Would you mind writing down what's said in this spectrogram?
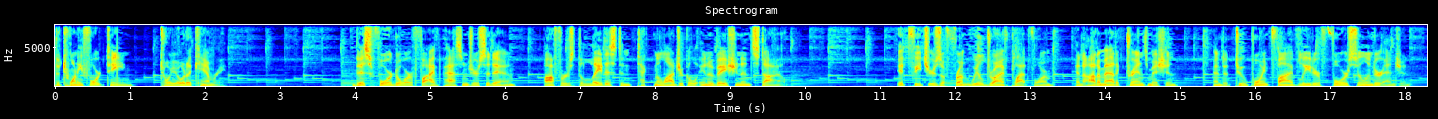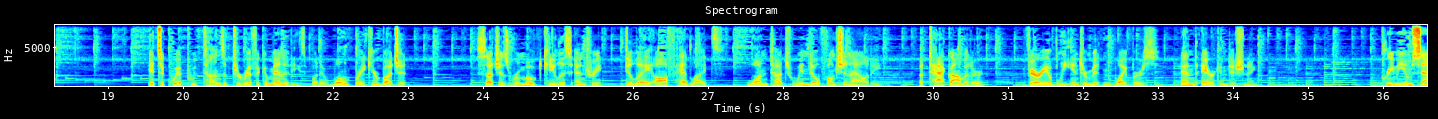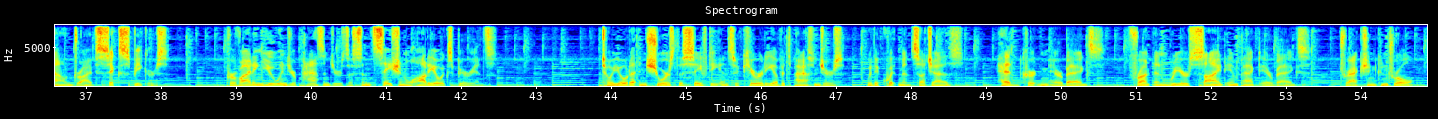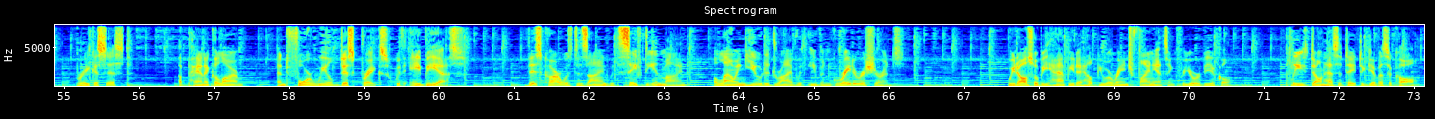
The 2014 Toyota Camry. This four-door, five-passenger sedan offers the latest in technological innovation and style. It features a front-wheel drive platform, an automatic transmission, and a 2.5-liter four-cylinder engine. It's equipped with tons of terrific amenities, but it won't break your budget, such as remote keyless entry, delay off headlights, one-touch window functionality, a tachometer, variably intermittent wipers, and air conditioning. Premium sound drives six speakers, providing you and your passengers a sensational audio experience. Toyota ensures the safety and security of its passengers with equipment such as head curtain airbags, front and rear side impact airbags, traction control, brake assist, a panic alarm, and four-wheel disc brakes with ABS. This car was designed with safety in mind, allowing you to drive with even greater assurance. We'd also be happy to help you arrange financing for your vehicle. Please don't hesitate to give us a call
